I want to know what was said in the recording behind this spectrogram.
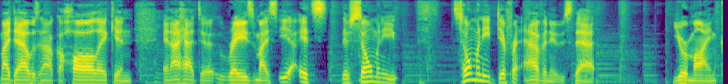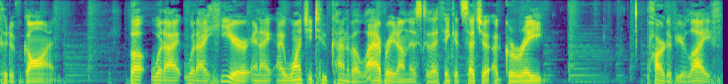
my dad was an alcoholic and mm-hmm. and I had to raise my yeah it's there's so many so many different avenues that your mind could have gone. But what I what I hear and I, I want you to kind of elaborate on this because I think it's such a, a great part of your life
